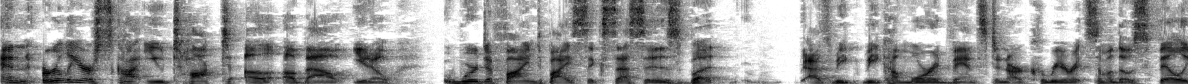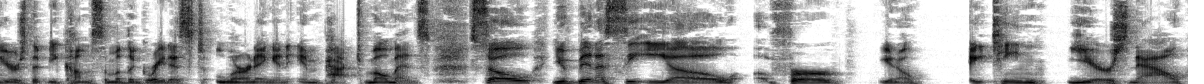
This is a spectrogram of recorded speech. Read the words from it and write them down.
And earlier scott you talked uh, about you know we're defined by successes but as we become more advanced in our career, it's some of those failures that become some of the greatest learning and impact moments. So you've been a CEO for, you know, 18 years now.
